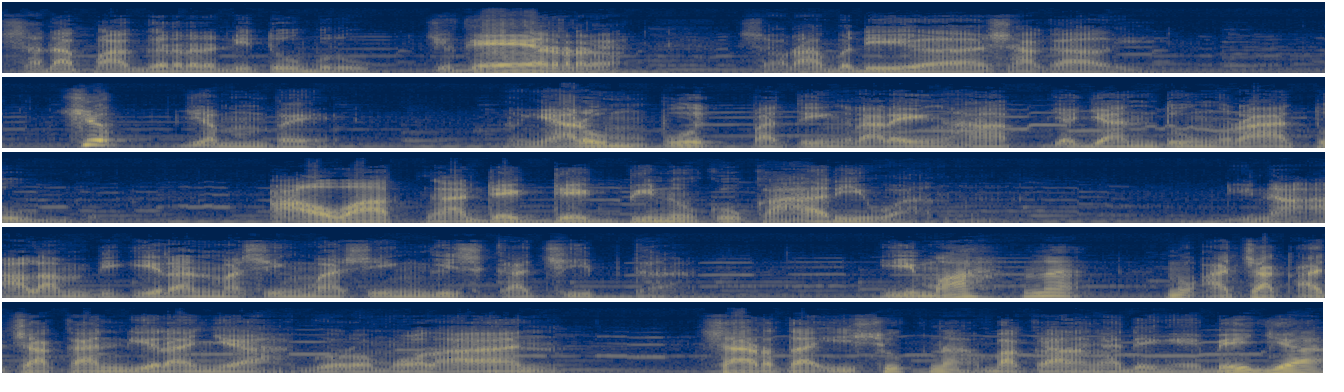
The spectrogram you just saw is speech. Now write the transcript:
sada pager ditubruk jeger sora bedia sakali cep jempe. Nyarumput pating rarenghap ja jantung ratu. Awak ngadek-dek binuku kahariwang. Dina alam pikiran masing-masing geus kacipta. Imahna nu acak-acakan diranjah goromolan sarta isukna bakal ngadenge beja.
